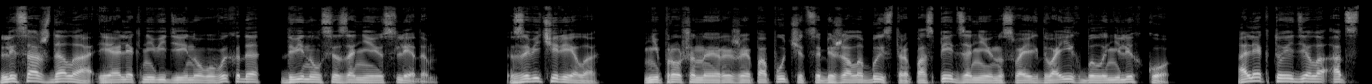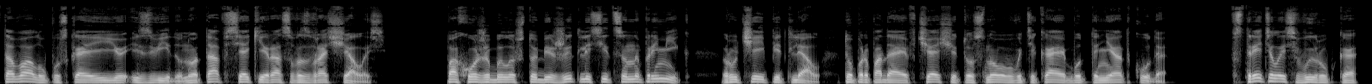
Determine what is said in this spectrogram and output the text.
Лиса ждала, и Олег, не видя иного выхода, двинулся за нею следом. Завечерело. Непрошенная рыжая попутчица бежала быстро, поспеть за нею на своих двоих было нелегко. Олег то и дело отставал, упуская ее из виду, но та всякий раз возвращалась. Похоже было, что бежит лисица напрямик, ручей петлял, то пропадая в чаще, то снова вытекая, будто ниоткуда. Встретилась вырубка,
